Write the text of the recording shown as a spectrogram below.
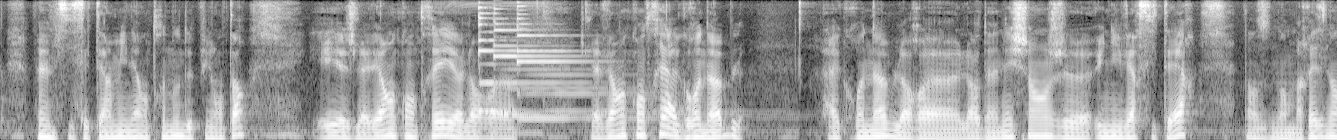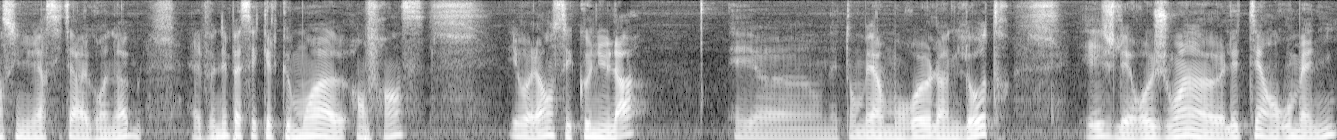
même si c'est terminé entre nous depuis longtemps. Et je l'avais rencontrée, alors, je l'avais rencontrée à Grenoble, à Grenoble lors, lors d'un échange universitaire, dans, dans, ma résidence universitaire à Grenoble. Elle venait passer quelques mois en France. Et voilà, on s'est connus là. Et on est tombés amoureux l'un de l'autre et je l'ai rejoint euh, l'été en Roumanie.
